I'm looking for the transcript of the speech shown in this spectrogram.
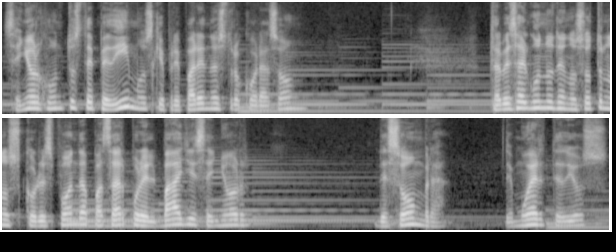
Señor, juntos te pedimos que prepare nuestro corazón Tal vez a algunos de nosotros nos corresponda pasar por el valle, Señor, de sombra, de muerte, Dios.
